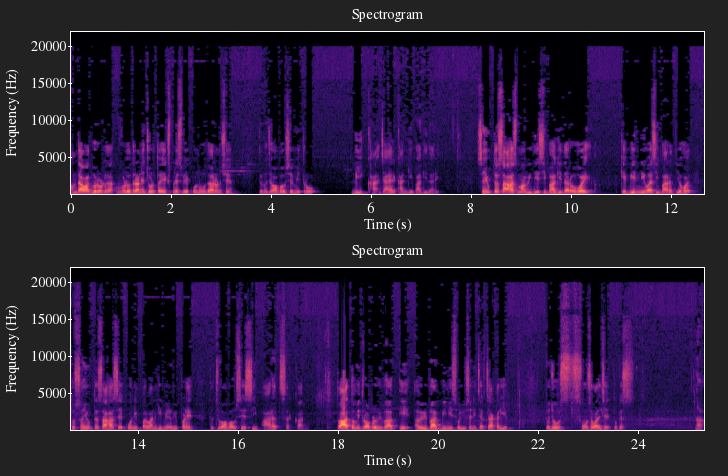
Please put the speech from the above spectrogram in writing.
અમદાવાદ વડોદરા, વડોદરાને જોડતા એક્સપ્રેસ વે કોનું ઉદાહરણ છે? તેનો જવાબ આવશે મિત્રો ડી જાહેર ખાનગી ભાગીદારી. સંયુક્ત સાહસમાં વિદેશી ભાગીદારો હોય કે બિન નિવાસી ભારતીય હોય, તો સંયુક્ત સાહસે કોની પરવાનગી મેળવવી પડે? તો જવાબ આવશે સી, ભારત સરકારની. તો આ તો મિત્રો આપણો વિભાગ એ. હવે વિભાગ બીની સોલ્યુશનની ચર્ચા કરીએ. તો જો શું સવાલ છે? તો કે હા.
